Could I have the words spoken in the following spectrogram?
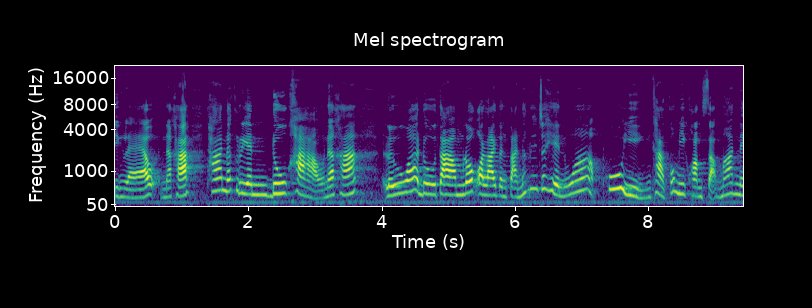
ริงๆแล้วนะคะ ถ้านักเรียนดูข่าวนะคะ หรือว่าดูตามโลกออนไลน์ต่างๆ นักเรียนจะเห็นว่าผู้หญิงค่ะก็มีความสามารถใน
